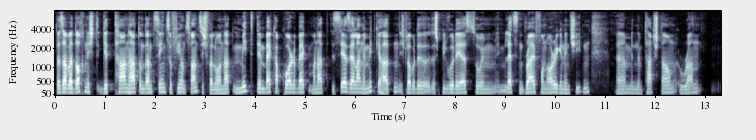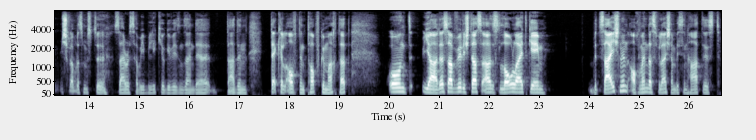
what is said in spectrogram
das aber doch nicht getan hat und dann 10 zu 24 verloren hat mit dem Backup-Quarterback. Man hat sehr, sehr lange mitgehalten. Ich glaube, das Spiel wurde erst so im, im letzten Drive von Oregon entschieden äh, mit einem Touchdown-Run. Ich glaube, das müsste Cyrus Habibilikio gewesen sein, der da den Deckel auf den Topf gemacht hat. Und ja, deshalb würde ich das als Lowlight-Game bezeichnen, auch wenn das vielleicht ein bisschen hart ist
